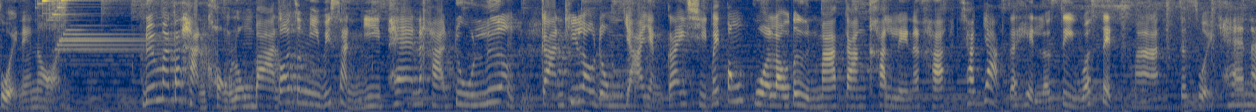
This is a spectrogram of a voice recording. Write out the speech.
สวยแน่นอน ด้วยมาตรฐานของโรงพยาบาลก็จะมีวิสัญญีแพทย์นะคะ ดูเรื่องการที่เราดมยาอย่างใกล้ชิด ไม่ต้องกลัวเราตื่นมากลางคันเลยนะคะ ชักอยากจะเห็นแล้วสิว่าเสร็จมาจะสวยแค่ไหน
